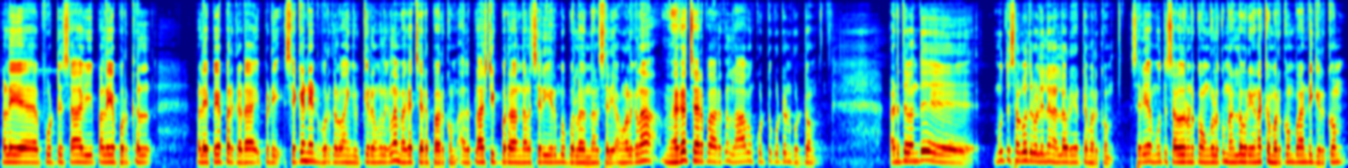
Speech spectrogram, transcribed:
பழைய பூட்டு சாவி பழைய பொருட்கள் பழைய பேப்பர் கடை இப்படி செகண்ட் ஹேண்ட் பொருட்கள் வாங்கி விற்கிறவங்களுக்கெல்லாம் மிகச்சிறப்பாக இருக்கும். அது பிளாஸ்டிக் பொருளாக இருந்தாலும் சரி இரும்பு பொருளாக இருந்தாலும் சரி அவங்களுக்கெல்லாம் மிகச்சிறப்பாக இருக்கும். லாபம் கொட்டு கொட்டுன்னு கொட்டும். அடுத்து வந்து மூத்த சகோதர வழியில் நல்ல ஒரு ஏற்றம் இருக்கும். சரியா? மூத்த சகோதரனுக்கும் உங்களுக்கும் நல்ல ஒரு இணக்கம் இருக்கும். பாண்டிங் இருக்கும்.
